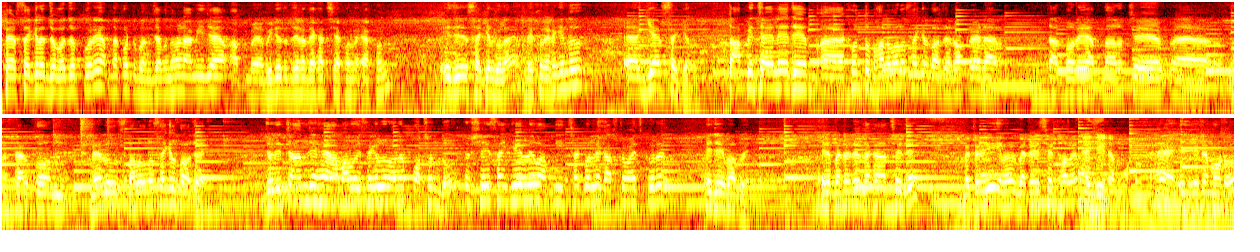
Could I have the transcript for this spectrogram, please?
ফেয়ার সাইকেলে যোগাযোগ করে আপনারা করতে পারেন। যেমন ধরুন আমি যে ভিডিওতে যেটা দেখাচ্ছি এখন এখন এই যে সাইকেলগুলো দেখুন এটা কিন্তু গিয়ার সাইকেল। তো আপনি চাইলে যে এখন তো ভালো ভালো সাইকেল পাওয়া যায় রক রাইডার তারপরে আপনার হচ্ছে ফ্যালকন ভ্যালুস ভালো ভালো সাইকেল পাওয়া যায়। যদি চান যে হ্যাঁ আমার ওই সাইকেলগুলো অনেক পছন্দ তো সেই সাইকেলেও আপনি ইচ্ছা করলে কাস্টমাইজ করে এই যে এভাবে। এটা ব্যাটারি দেখা যাচ্ছে যে ব্যাটারি এভাবে ব্যাটারি সেট হবে। এই যে এটা মোটর হ্যাঁ এই- এটা মোটর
